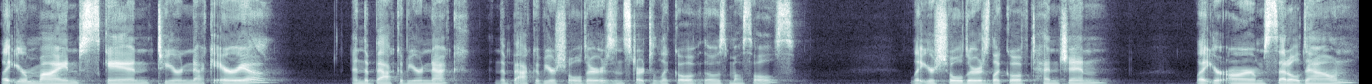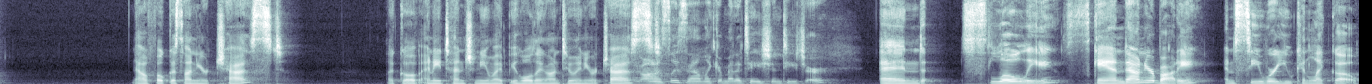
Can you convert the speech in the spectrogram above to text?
Let your mind scan to your neck area and the back of your neck and the back of your shoulders and start to let go of those muscles. Let your shoulders let go of tension. Let your arms settle down. Now focus on your chest. Let go of any tension you might be holding onto in your chest honestly sound like a meditation teacher. and slowly scan down your body and see where you can let go.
